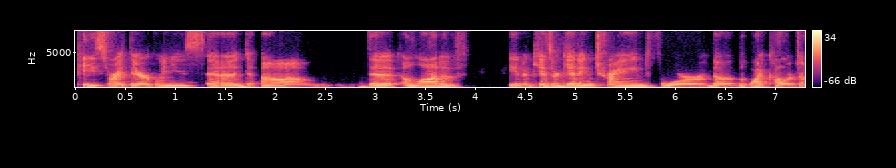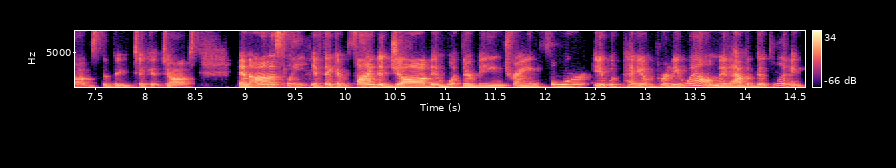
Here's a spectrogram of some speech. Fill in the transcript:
piece right there when you said um, that a lot of you know kids are getting trained for the the white collar jobs, the big ticket jobs, and honestly, if they could find a job in what they're being trained for, it would pay them pretty well, and they'd have a good living.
